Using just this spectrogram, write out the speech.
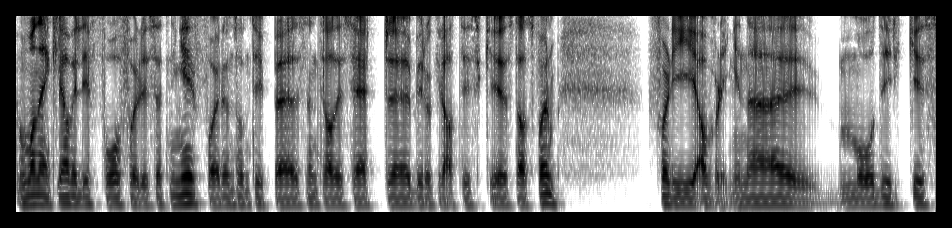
Hvor man egentlig har veldig få forutsetninger for en sånn type sentralisert, eh, byråkratisk eh, statsform. Fordi avlingene må dyrkes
